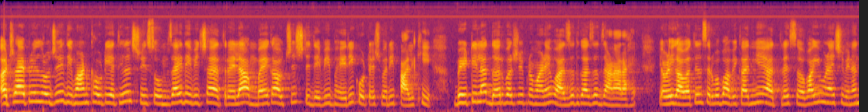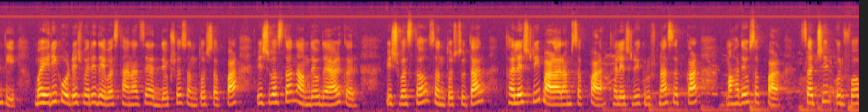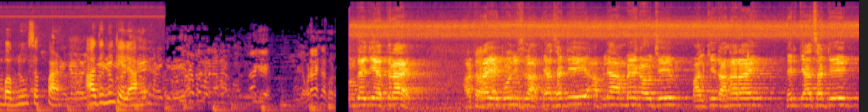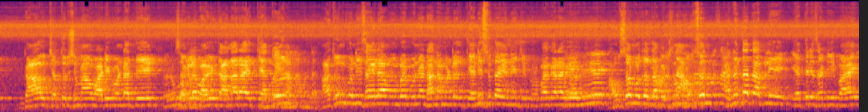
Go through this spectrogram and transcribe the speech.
अठरा एप्रिल रोजी दिवाणखवटी येथील श्री सोमजाई देवीच्या यात्रेला अंबेगावची श्रीदेवी भैरी कोटेश्वरी पालखी भेटीला दरवर्षीप्रमाणे वाजत गाजत जाणार आहे. यावेळी गावातील सर्व भाविकांनी या यात्रेत सहभागी होण्याची विनंती भैरी कोटेश्वरी देवस्थानाचे अध्यक्ष संतोष सकपाळ विश्वस्त नामदेव दयाळकर विश्वस्त संतोष सुतार थलेश्री बाळाराम सकपाळ थलेश्री कृष्णा सकपाळ महादेव सकपाळ सचिन उर्फ बबलू सकपाळ आदींनी केलं आहे. आमची यात्रा आहे. अठरा एकोणीसला. त्यासाठी आपल्या आंबेगावची पालखी जाणार आहे. तर त्यासाठी गाव चतुर्शीमा वाडीगोंडातील सगळे भाविक जाणार आहेत. त्यातून अजून कोणी सगळ्या मुंबई पुणे ठाणा मंडळ त्यांनी सुद्धा येण्याची कृपा करावी. हौसा मोजाचा प्रश्न. हौसन आनंदात आपली यात्रेसाठी बाय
